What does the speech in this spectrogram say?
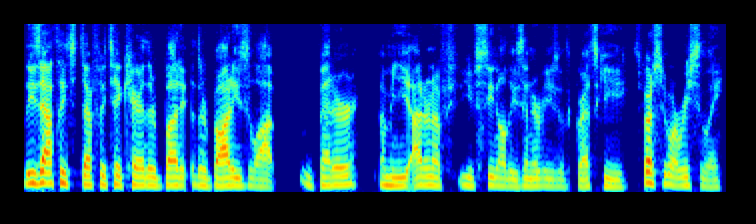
these athletes definitely take care of their body, their bodies a lot better. I mean, I don't know if you've seen all these interviews with Gretzky, especially more recently.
